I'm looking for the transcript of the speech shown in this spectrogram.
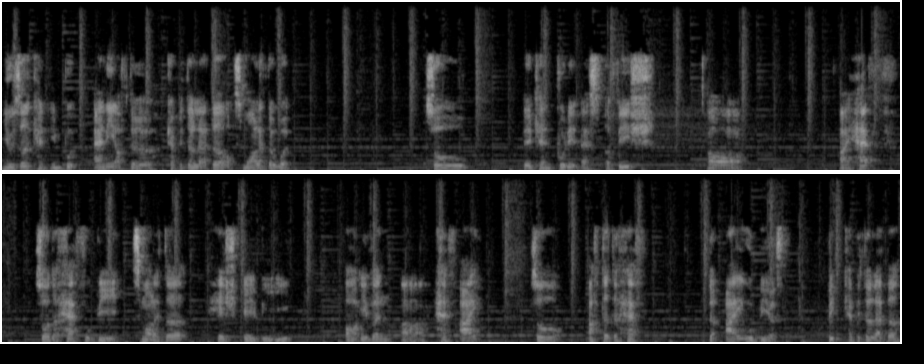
user can input any of the capital letter or small letter word. So they can put it as a fish or I have. So the have would be small letter H A V E or even uh, have I. So after the have, the I would be a big capital letter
